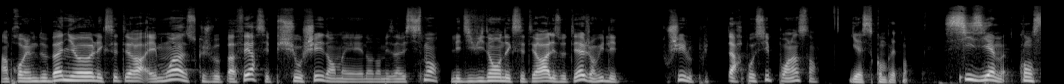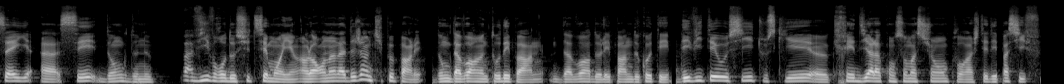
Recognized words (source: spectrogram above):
un problème de bagnole, etc. Et moi, ce que je veux pas faire, c'est piocher dans mes, dans mes investissements. Les dividendes, etc., les ETF, j'ai envie de les toucher le plus tard possible pour l'instant. Yes, complètement. Sixième conseil, c'est donc de ne pas vivre au-dessus de ses moyens. Alors on en a déjà un petit peu parlé. Donc d'avoir un taux d'épargne, d'avoir de l'épargne de côté, d'éviter aussi tout ce qui est euh, crédit à la consommation pour acheter des passifs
